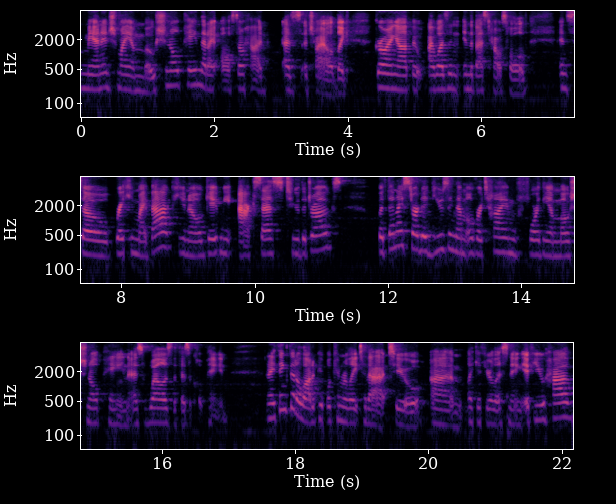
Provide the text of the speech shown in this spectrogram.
manage my emotional pain that i also had as a child like growing up it, i wasn't in the best household and so breaking my back you know gave me access to the drugs but then i started using them over time for the emotional pain as well as the physical pain and i think that a lot of people can relate to that too um, like if you're listening if you have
